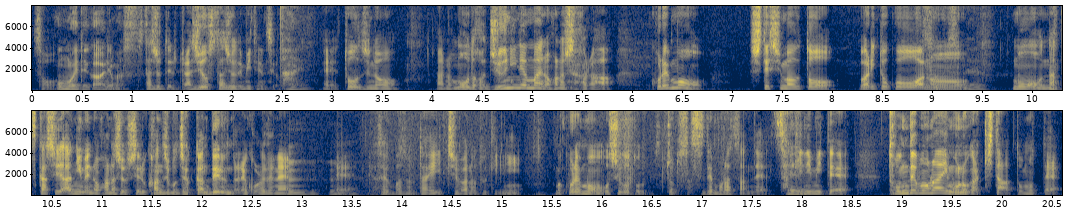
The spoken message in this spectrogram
そう。思い出があります。スタジオってラジオスタジオで見てるんですよ。はい。えー当時のあのもうだから12年前の話だからこれもしてしまうと割とこうあのそうですねもう懐かしいアニメの話をしてる感じも若干出るんだねこれでね。うんうん。えー、サイコパスの第1話の時に、まあ、これもお仕事ちょっとさせてもらってたんで先に見て、とんでもないものが来たと思って。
